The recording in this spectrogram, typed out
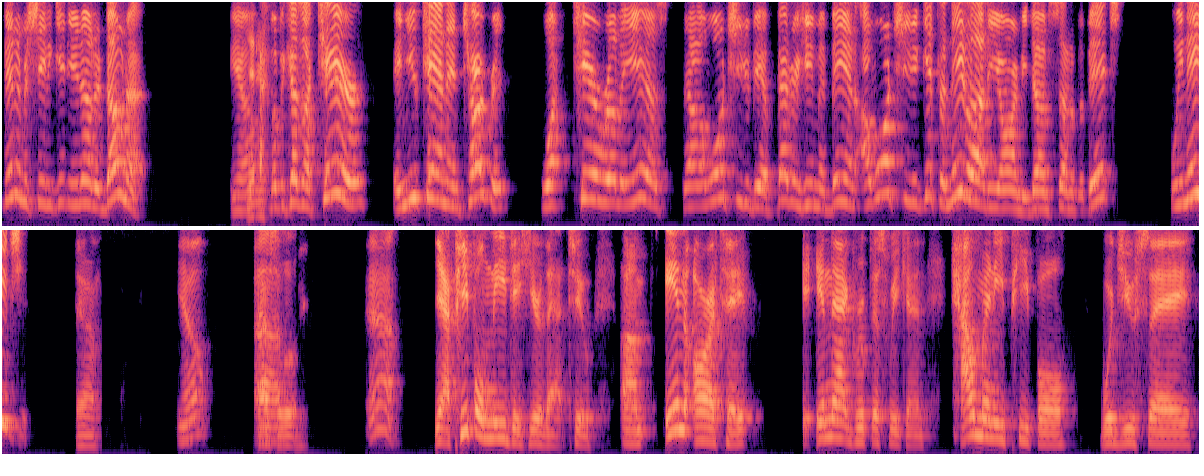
vending machine and getting you another donut. You know, Yeah. but because I care and you can't interpret what care really is, that I want you to be a better human being. I want you to get the needle out of your arm, you dumb son of a bitch. We need you. Yeah. You know? Uh, Absolutely. yeah. Yeah, people need to hear that too. Um, in Arete, in that group this weekend, how many people would you say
